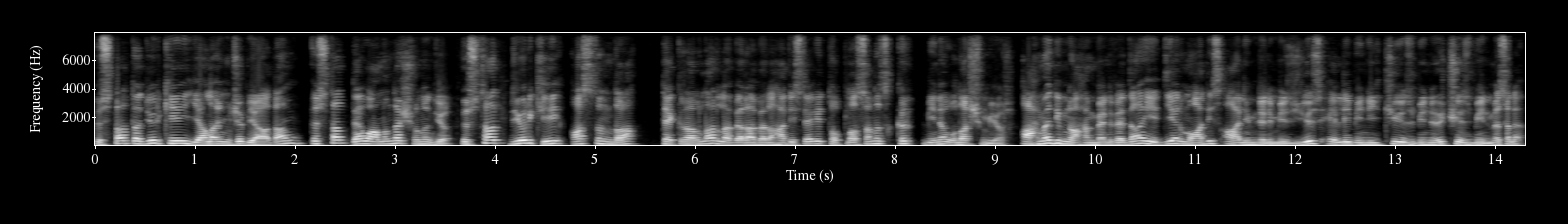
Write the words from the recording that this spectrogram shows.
Üstad da diyor ki yalancı bir adam. Üstad devamında şunu diyor. Üstad diyor ki aslında tekrarlarla beraber hadisleri toplasanız 40 bine ulaşmıyor. Ahmed İbn Hanbel ve dahi diğer muhaddis alimlerimiz 150 bin, 200 bin, 300 bin. Mesela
